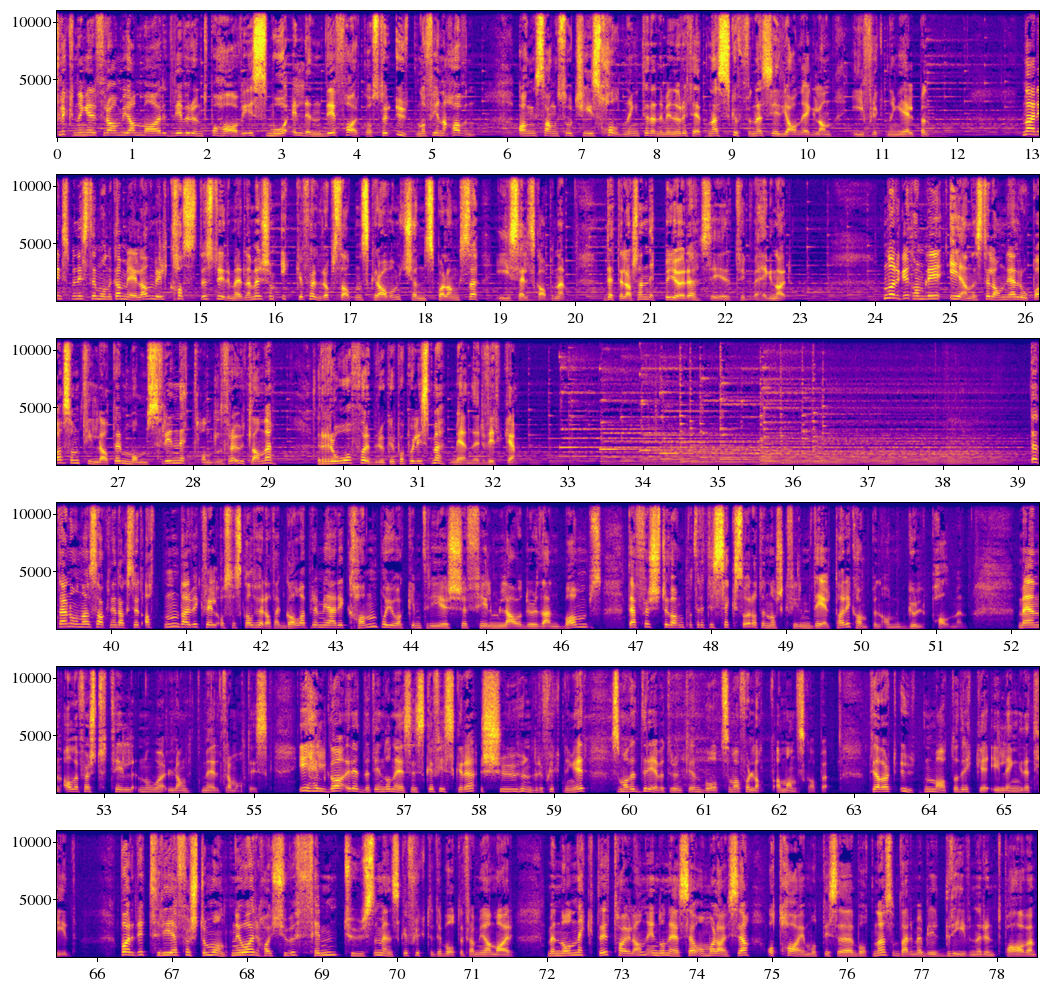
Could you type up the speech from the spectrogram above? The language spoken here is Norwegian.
Flyktninger fra Myanmar driver rundt på havet i små, elendige farkoster uten å finne havn. Aung San Suu Kyis holdning til denne minoriteten er skuffende, sier Jan Egeland i Flyktninghjelpen. Næringsminister Monica Mæland vil kaste styremedlemmer som ikke følger opp statens krav om kjønnsbalanse i selskapene. Dette lar seg neppe gjøre, sier Trygve Hegnar. Norge kan bli eneste land i Europa som tillater momsfri netthandel fra utlandet. Rå forbrukerpopulisme, mener Virke. Dette er noen av sakene i Dagsnytt 18, der vi i kveld også skal høre at det er gallapremiere i Cannes på Joachim Triers film 'Louder Than Bombs'. Det er første gang på 36 år at en norsk film deltar i kampen om Gullpalmen. Men aller først til noe langt mer dramatisk. I helga reddet indonesiske fiskere 700 flyktninger som hadde drevet rundt i en båt som var forlatt av mannskapet. De hadde vært uten mat og drikke i lengre tid. Bare de tre første månedene i år har 25 000 mennesker flyktet i båter fra Myanmar. Men nå nekter Thailand, Indonesia og Malaysia å ta imot disse båtene, som dermed blir drivende rundt på havet.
